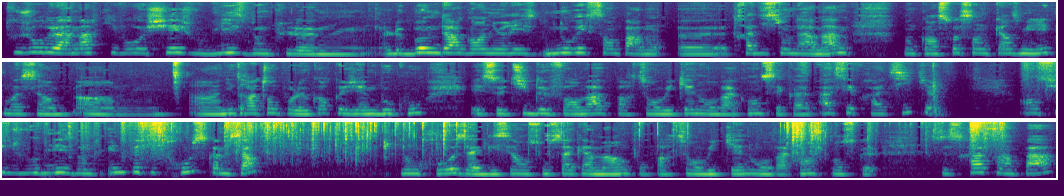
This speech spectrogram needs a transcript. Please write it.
Toujours de la marque Yves Rocher, je vous glisse donc le, baume d'argan nourrissant pardon, Tradition d'Amam. Donc en 75 ml, moi c'est un, un, hydratant pour le corps que j'aime beaucoup. Et ce type de format, partir en week-end ou en vacances, c'est quand même assez pratique. Ensuite, je vous glisse donc une petite trousse comme ça. Donc rose à glisser dans son sac à main pour partir en week-end ou en vacances. Je pense que ce sera sympa.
